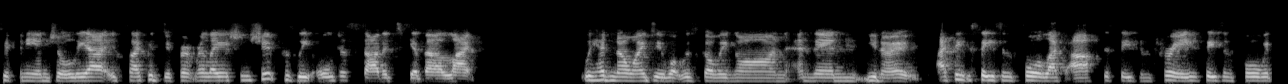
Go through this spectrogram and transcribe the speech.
Tiffany and Julia, it's like a different relationship because we all just started together like we had no idea what was going on. And then, you know, I think season four, like after season three, season four with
